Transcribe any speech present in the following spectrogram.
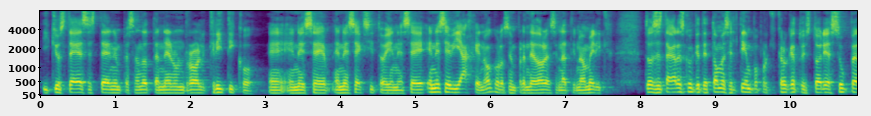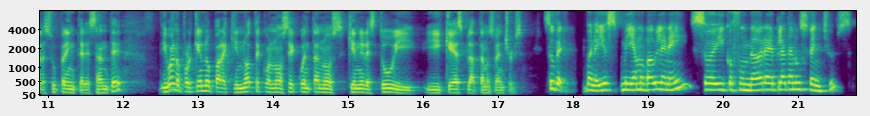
y que ustedes estén empezando a tener un rol crítico eh, en, ese, en ese éxito y en ese, en ese viaje, ¿no? Con los emprendedores en Latinoamérica. Entonces, te agradezco que te tomes el tiempo porque creo que tu historia es súper, súper interesante. Y bueno, ¿por qué no? Para quien no te conoce, cuéntanos quién eres tú y, qué es Platanus Ventures. Súper. Bueno, yo me llamo Paula Ney, soy cofundadora de Platanus Ventures.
